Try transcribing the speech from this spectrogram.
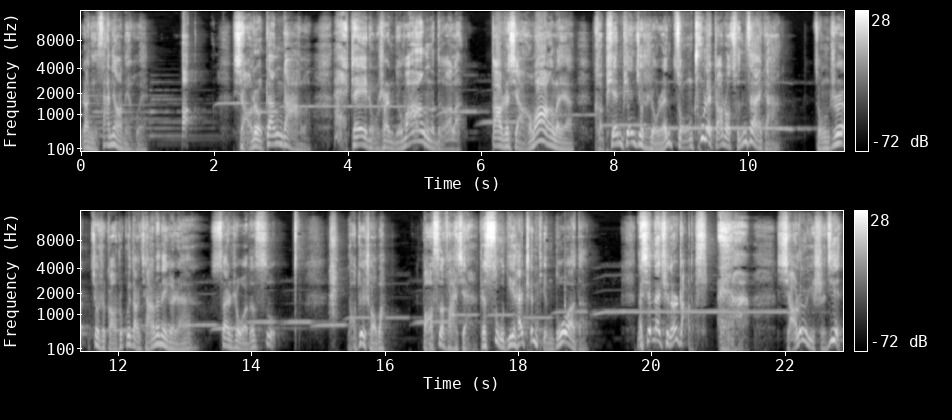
让你撒尿那回。啊！小六尴尬了。哎，这种事儿你就忘了得了。倒是想忘了呀，可偏偏就是有人总出来找找存在感。总之就是搞出鬼挡墙的那个人，算是我的宿，哎，老对手吧。宝四发现这宿敌还真挺多的。那现在去哪儿找他？哎呀，小六一使劲，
